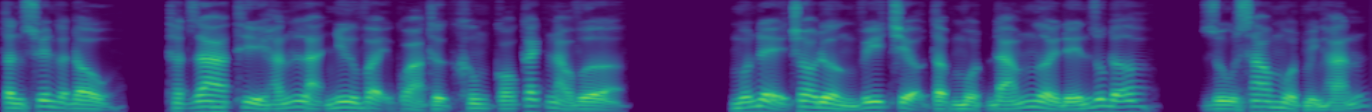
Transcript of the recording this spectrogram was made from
Tần xuyên gật đầu, thật ra thì hắn là như vậy quả thực không có cách nào vừa. Muốn để cho đường vi triệu tập một đám người đến giúp đỡ, dù sao một mình hắn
